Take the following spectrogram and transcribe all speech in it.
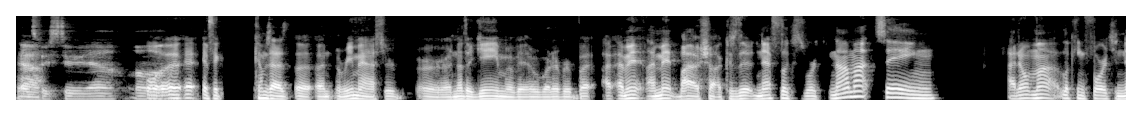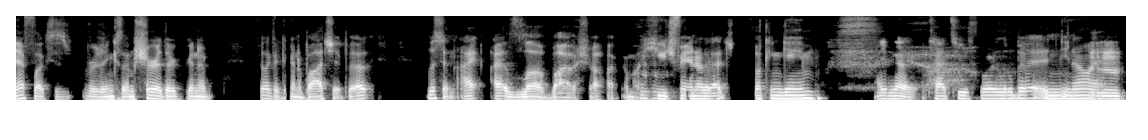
Yeah. Space 2, yeah. Um, Well, uh, if it comes out as a, a remaster or another game of it or whatever, but I, I meant I meant Bioshock because Netflix is working. Now I'm not saying I don't. I'm not looking forward to Netflix's version because I'm sure they're gonna feel like they're gonna botch it. But uh, listen, I I love Bioshock. I'm a Mhm. huge fan of that fucking game. I even got a Yeah. tattoo for it a little bit, and you know, I- Mhm.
